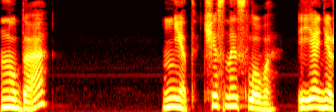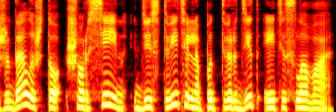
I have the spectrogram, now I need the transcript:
Ну да, нет, честное слово, я не ожидала, что Шорсейн действительно подтвердит эти слова.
